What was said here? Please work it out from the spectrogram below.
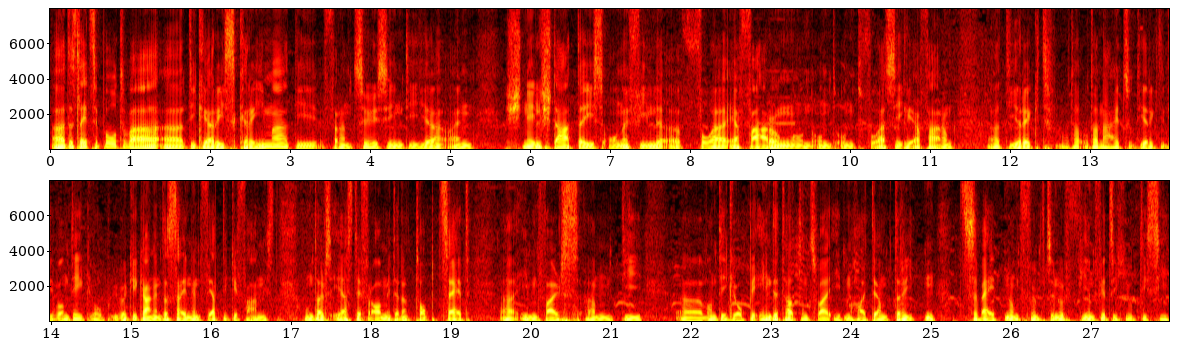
Das letzte Boot war die Clarisse Kremer, die Französin, die hier ein Schnellstarter ist, ohne viel Vorerfahrung und, und, und Vorsegelerfahrung äh, direkt oder, oder nahezu direkt in die Vendée Globe übergegangen, das Rennen fertig gefahren ist und als erste Frau mit einer Top-Zeit äh, ebenfalls ähm, die äh, Vendée Globe beendet hat und zwar eben heute am 3.2. um 15.44 Uhr UTC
